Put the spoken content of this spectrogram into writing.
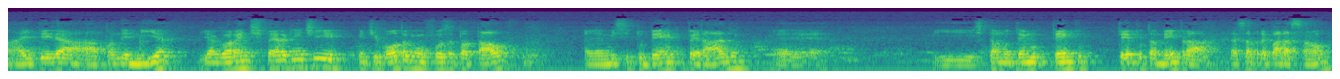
aí teve a, a, pandemia e agora a gente espera que a gente, a gente volta com força total. É, me sinto bem recuperado é, e estamos tendo tempo, tempo também para essa preparação.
